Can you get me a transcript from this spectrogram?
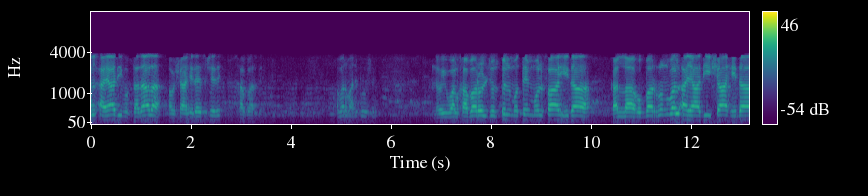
الایادی مبتدا ده او شاهده څه شي خبر ده خبر باندې پوښي نو ول خبر الجزء المتم الفائده کالله بر والایادی شاهدا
